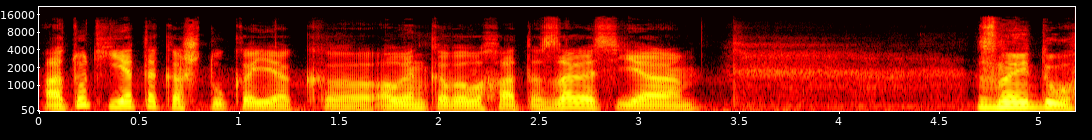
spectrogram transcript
А тут є така штука, як е, Оленка Волохата. Зараз я знайду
